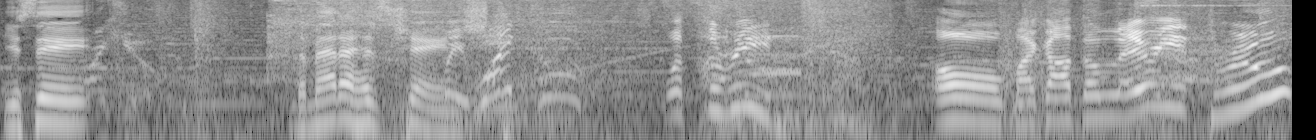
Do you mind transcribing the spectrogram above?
you see, the meta has changed. Wait, what? What's the read? Oh my god, the lariat through?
